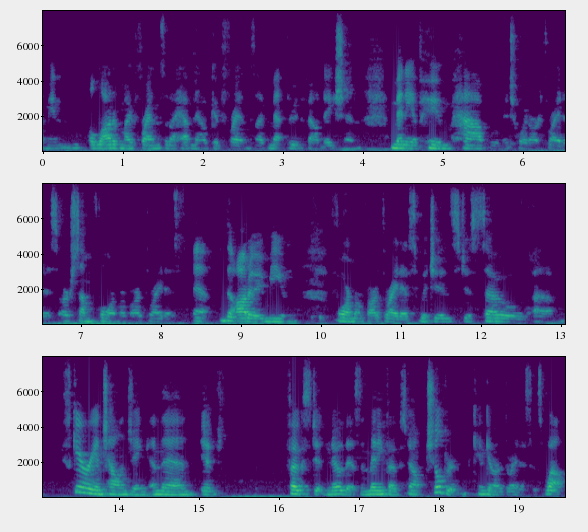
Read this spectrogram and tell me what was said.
I mean, a lot of my friends that I have now, good friends I've met through the foundation, many of whom have rheumatoid arthritis or some form of arthritis, uh, the autoimmune form of arthritis, which is just so um, scary and challenging. And then if folks didn't know this, and many folks don't, children can get arthritis as well.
